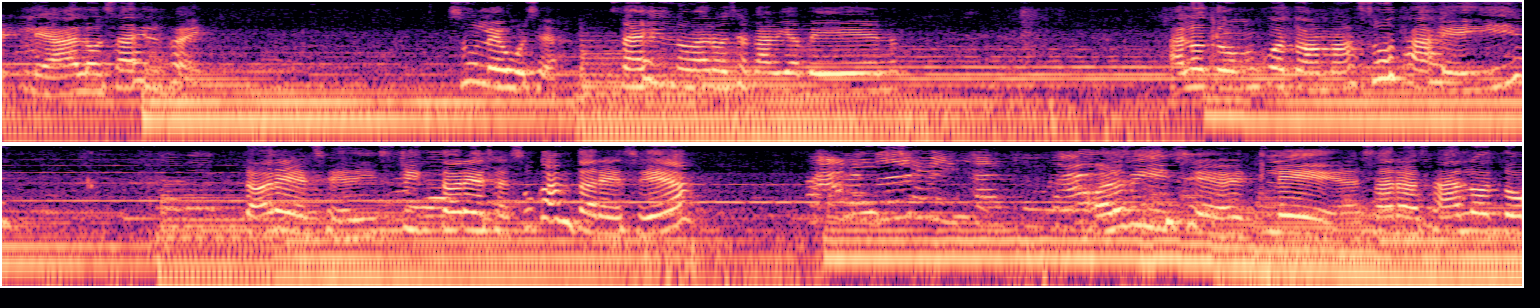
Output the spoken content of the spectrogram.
એટલે હાલો સાહિલભાઈ શું લેવું છે? સાહિલનો વારો છે કાવ્યાબેન. હાલો તો મૂકો તો આમાં. શું થાય ઈ? તરે છે ઈ સ્ટીક તરે છે. શું કામ તરે છે? હળવી છે એટલે સરસ. હાલો તો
